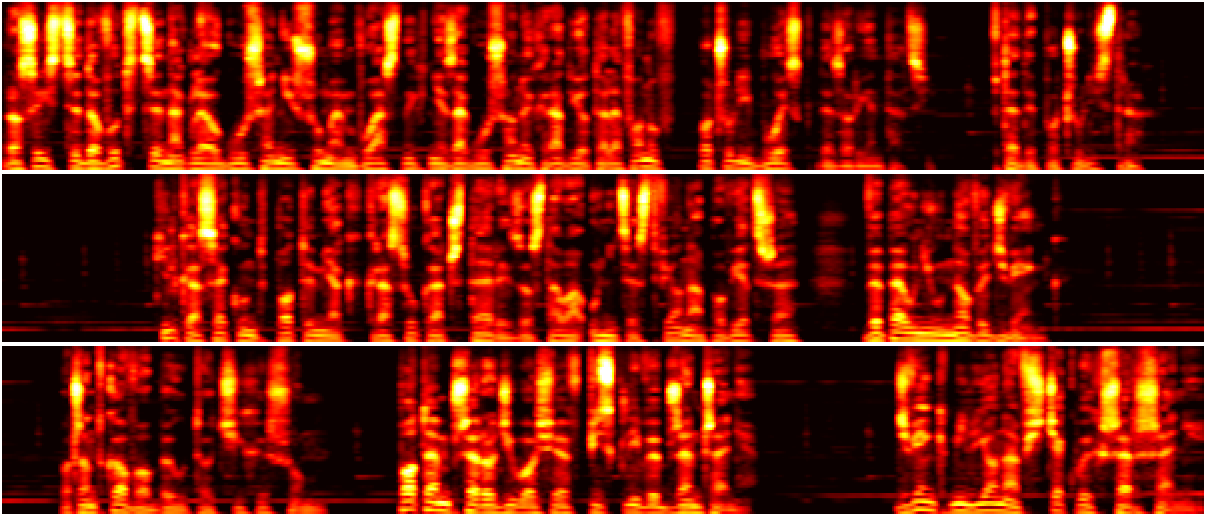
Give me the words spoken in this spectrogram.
Rosyjscy dowódcy, nagle ogłuszeni szumem własnych niezagłuszonych radiotelefonów, poczuli błysk dezorientacji. Wtedy poczuli strach. Kilka sekund po tym, jak Krasuka 4 została unicestwiona, powietrze wypełnił nowy dźwięk. Początkowo był to cichy szum. Potem przerodziło się w piskliwe brzęczenie. Dźwięk miliona wściekłych szerszeni.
